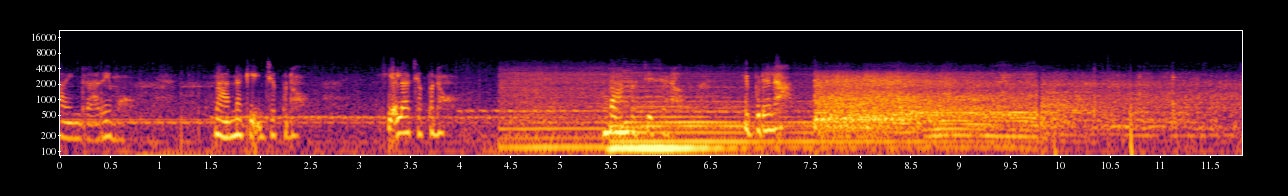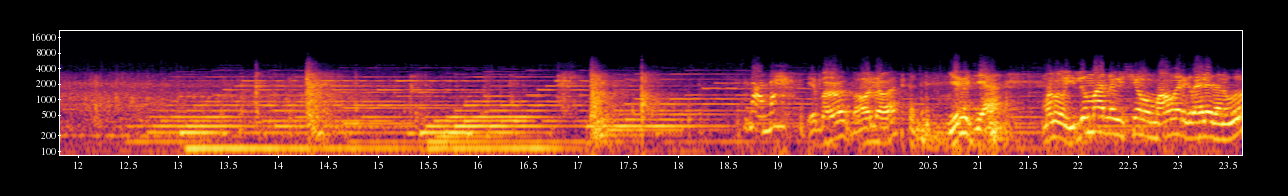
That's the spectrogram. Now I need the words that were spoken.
ఆయన రారేమో. నాన్నకి ఏం చెప్పను? ఎలా చెప్పను? నాన్న వచ్చేసాడు? ఇప్పుడెలా ఏమా బాగున్నావా? ఏమి విజయ? మనం ఇల్లు మారిన విషయం మామగారికి రాయలేదా నువ్వు?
